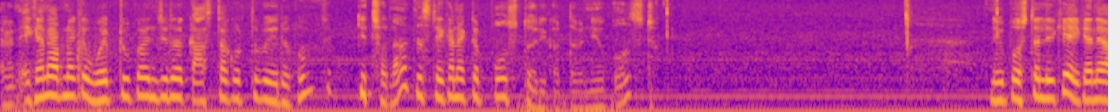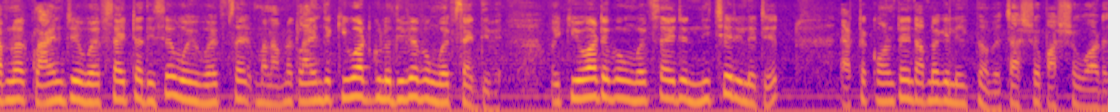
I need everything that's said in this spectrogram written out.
এখন এখানে আপনাকে ওয়েব টু পয়েন্ট জিরোর কাজটা করতে হবে এরকম যে কিচ্ছু না জাস্ট এখানে একটা পোস্ট তৈরি করতে হবে নিউ পোস্ট নিউ পোস্টটা লিখে এখানে আপনার ক্লায়েন্ট যে ওয়েবসাইটটা দিছে, ওই ওয়েবসাইট মানে আপনার ক্লায়েন্ট যে কিওয়ার্ডগুলো দিবে এবং ওয়েবসাইট দিবে। ওই কিওয়ার্ড এবং ওয়েবসাইটের নিচে রিলেটেড একটা কন্টেন্ট আপনাকে লিখতে হবে, চারশো, পাঁচশো ওয়ার্ডে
